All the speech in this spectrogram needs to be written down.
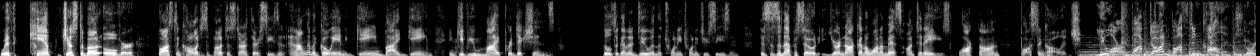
With camp just about over, Boston College is about to start their season, and I'm going to go in game by game and give you my predictions. Eagles are going to do in the 2022 season. This is an episode you're not going to want to miss on today's Locked On Boston College. You are Locked On Boston College, your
